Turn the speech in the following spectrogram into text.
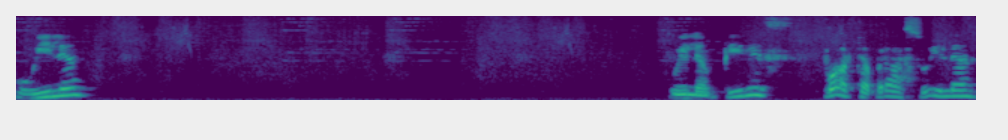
William. William Pires. Forte abraço, William.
